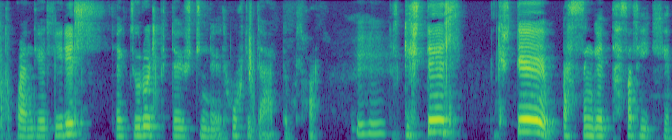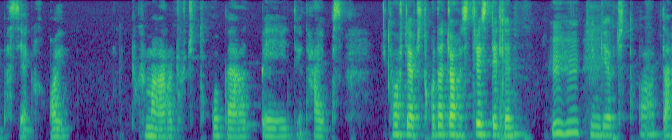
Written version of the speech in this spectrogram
чадахгүй байна. Тэгэл ирээл яг зөрөөл битээ юу чинь тэгэл хүүхдүүдэд хардаг болохоор Аа. тэгэл гэртээ л гэртээ бас ингээд тасал хий гэхээр бас яг гоё бүх юм гаргаж өгч чадахгүй байгаад бэ. Тэгээд хай бас тууштай явж чадахгүй да жоохон стресстэй л байна. Аа. Жимдээ явж чадахгүй одоо.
